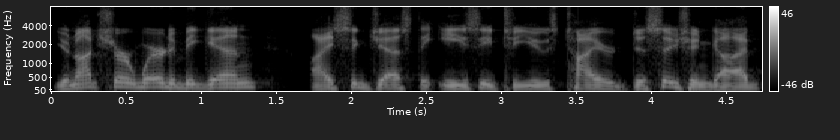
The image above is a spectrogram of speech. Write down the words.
You're not sure where to begin? I suggest the easy to use tire decision guide.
